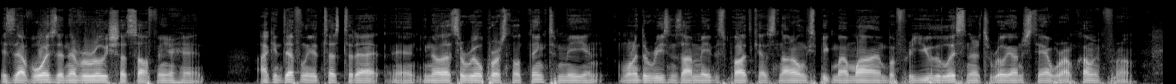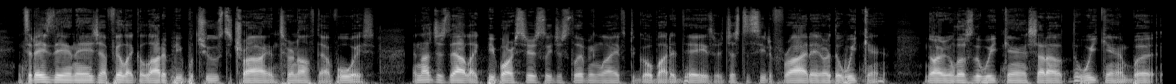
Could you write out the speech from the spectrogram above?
It's that voice that never really shuts off in your head. I can definitely attest to that. And, you know, that's a real personal thing to me. And one of the reasons I made this podcast not only speak my mind, but for you, the listener, to really understand where I'm coming from. In today's day and age, I feel like a lot of people choose to try and turn off that voice. And not just that, like people are seriously just living life to go by the days or just to see the Friday or the weekend. You know, everyone loves the weekend. Shout out the weekend, but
